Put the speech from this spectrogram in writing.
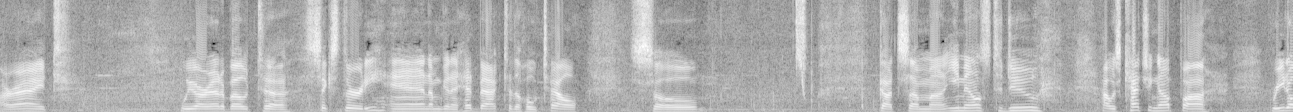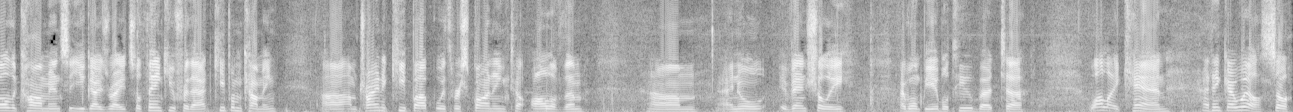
All right, we are at about uh, 6:30, and I'm gonna head back to the hotel. So got some uh, emails to do. I was catching up, uh, read all the comments that you guys write, so thank you for that. Keep them coming. Uh, I'm trying to keep up with responding to all of them. Um, I know eventually I won't be able to, but uh, while I can, I think I will. So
